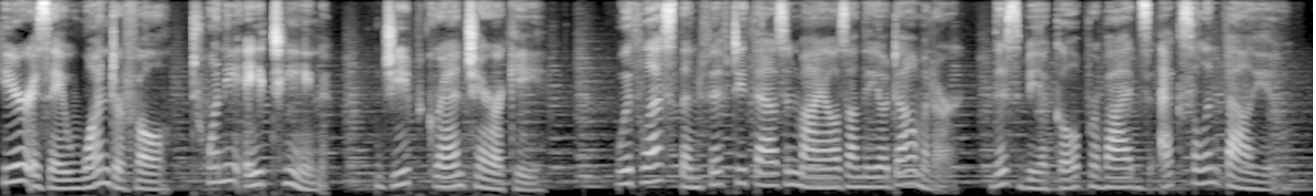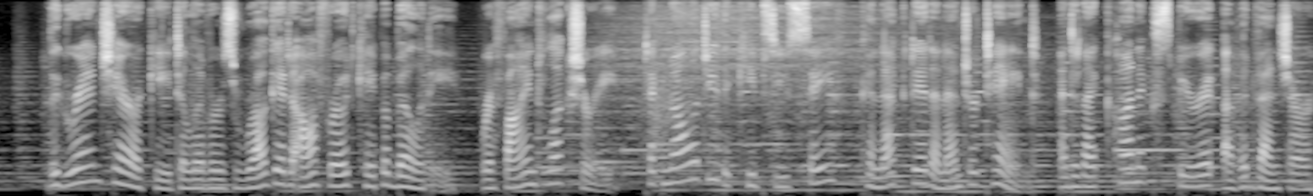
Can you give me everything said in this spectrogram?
Here is a wonderful 2018 Jeep Grand Cherokee. With less than 50,000 miles on the odometer, this vehicle provides excellent value. The Grand Cherokee delivers rugged off-road capability, refined luxury, technology that keeps you safe, connected, and entertained, and an iconic spirit of adventure.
